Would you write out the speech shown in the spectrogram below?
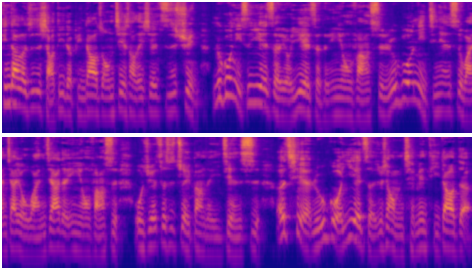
听到的就是小弟的频道中介绍的一些资讯。如果你是业者，有业者的应用方式；如果你今天是玩家，有玩家的应用方式。我觉得这是最棒的一件事。而且，如果业者就像我们前面提到的，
